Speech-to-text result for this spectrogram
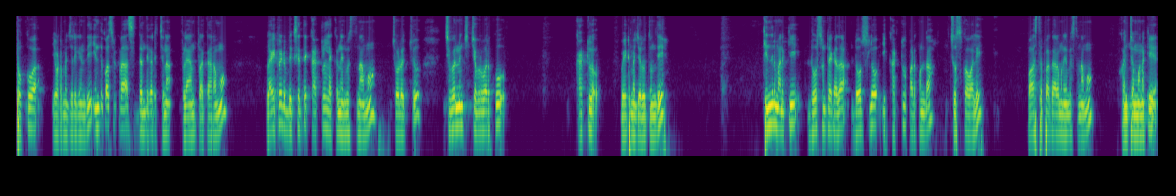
తక్కువ ఇవ్వటం జరిగింది. ఇందుకోసం ఇక్కడ సిద్ధాంతి గారు ఇచ్చిన ప్లాన్ ప్రకారము లైట్ వెయిట్ బ్రిక్స్ అయితే కట్టల లెక్క నిర్మిస్తున్నాము. చూడొచ్చు. చివరి నుంచి చివరి వరకు కట్టలు వేయటమే జరుగుతుంది. కింద మనకి డోర్స్ ఉంటాయి కదా డోర్స్లో ఈ కట్టలు పడకుండా చూసుకోవాలి. వాస్తు ప్రకారం నిర్మిస్తున్నాము. కొంచెం మనకి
